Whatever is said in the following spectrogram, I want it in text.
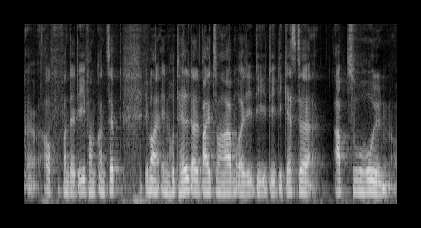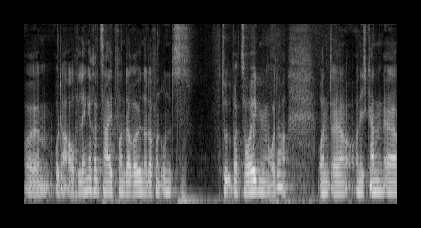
äh, auch von der Idee, vom Konzept, immer ein Hotel dabei zu haben oder die, die, die, die Gäste abzuholen ähm, oder auch längere Zeit von der Rhön oder von uns zu überzeugen oder Und, äh, und ich kann äh,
